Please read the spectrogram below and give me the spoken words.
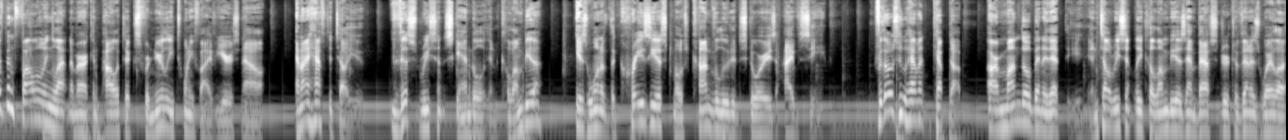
I've been following Latin American politics for nearly 25 years now, and I have to tell you, this recent scandal in Colombia is one of the craziest, most convoluted stories I've seen. For those who haven't kept up, Armando Benedetti, until recently Colombia's ambassador to Venezuela,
